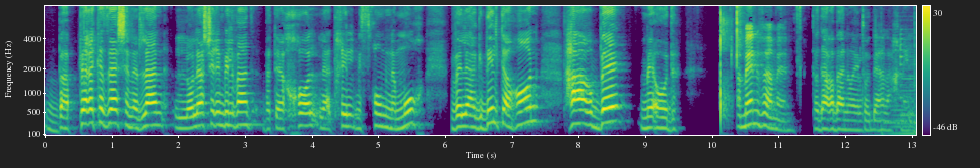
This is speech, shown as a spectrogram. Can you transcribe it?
בפרק הזה, שנדל"ן לא לעשירים בלבד, ואתה יכול להתחיל מסכום נמוך ולהגדיל את ההון הרבה מאוד. אמן ואמן. תודה רבה, נואל. תודה לך, נילי.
